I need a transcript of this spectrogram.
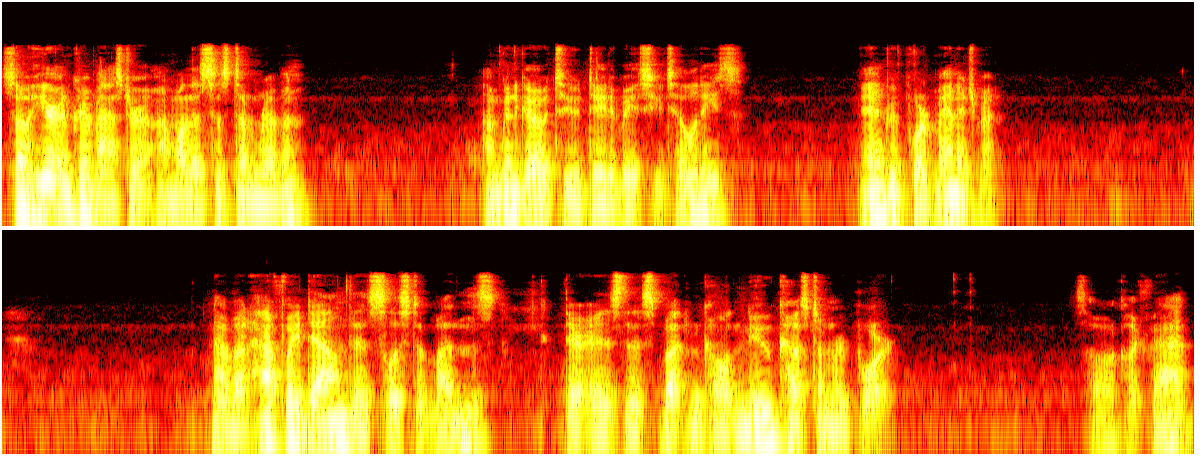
So here in CRIBmaster, I'm on the System ribbon. I'm going to go to Database Utilities and Report Management. Now about halfway down this list of buttons, there is this button called New Custom Report. So I'll click that.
